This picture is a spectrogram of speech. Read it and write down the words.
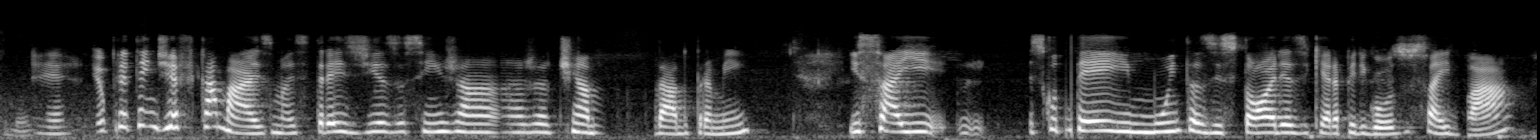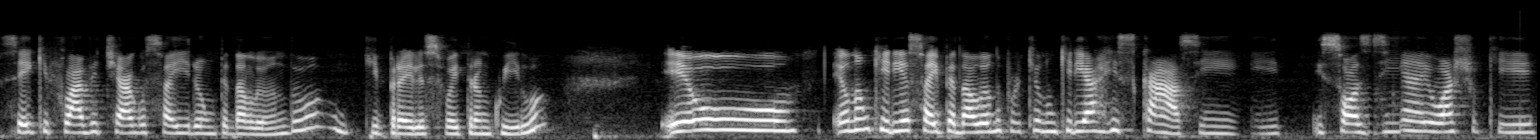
tá bom. É, eu pretendia ficar mais, mas três dias assim já, já tinha dado para mim. E saí, escutei muitas histórias e que era perigoso sair de lá. Sei que Flávio e Thiago saíram pedalando, que para eles foi tranquilo. Eu eu não queria sair pedalando porque eu não queria arriscar assim, e, e sozinha eu acho que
